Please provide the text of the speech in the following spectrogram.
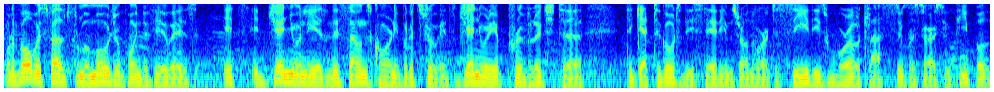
what I've always felt from a Mojo point of view is it's it genuinely is, and this sounds corny, but it's true. It's genuinely a privilege to to get to go to these stadiums around the world to see these world class superstars who people,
